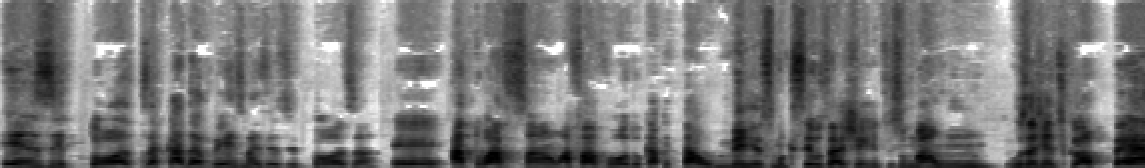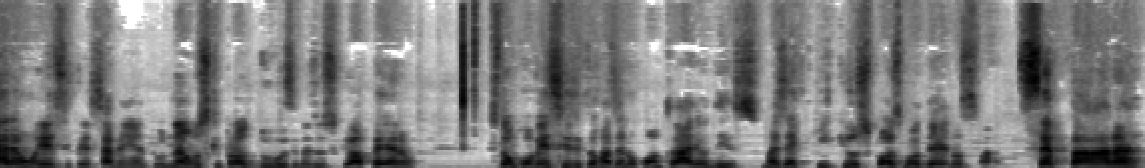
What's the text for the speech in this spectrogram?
exitosa, cada vez mais exitosa, é, atuação a favor do capital, mesmo que seus agentes, um a um, os agentes que operam esse pensamento, não os que produzem, mas os que operam, estão convencidos que estão fazendo o contrário disso. Mas é aqui que os pós-modernos fazem. Separa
